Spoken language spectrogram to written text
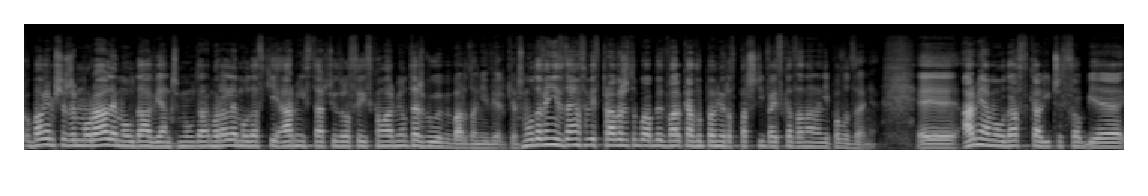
obawiam się, że morale Mołdawian, czy morale mołdawskiej armii w starciu z rosyjską armią też byłyby bardzo niewielkie. Czy Mołdawianie zdają sobie sprawę, że to byłaby walka zupełnie rozpaczliwa i skazana na niepowodzenie. E, armia mołdawska liczy sobie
